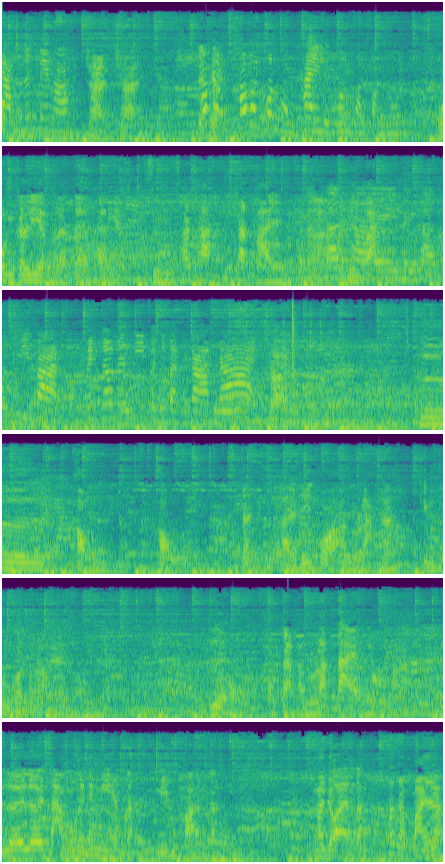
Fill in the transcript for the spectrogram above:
ดำๆนั่นไหมคะใช่ใช่แล้วเป็นเขาเป็นคนของไทยหรือคนของฝั่งนู้น คนกะเหรี่ยงนั่นแหละแต่สื่อชาติชาติชาติไทยจะมีบัตรมีบัตรเป็นเจ้าหน้าที่ปฏิบัติการได้ ใช่ คือเขาเขา จะอะไรดีกว่าอนุรักษ์นะเข้มข้นกว่าอนุรักษ์คือเขาเขาจับอนุรักษ์ได้อะไรประมาณนี้เลยเลยสามหมื่นที่มีเห็นปะมีภูเขาเห็นปะมีดอยเห็นปะถ้าจะไปอะ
